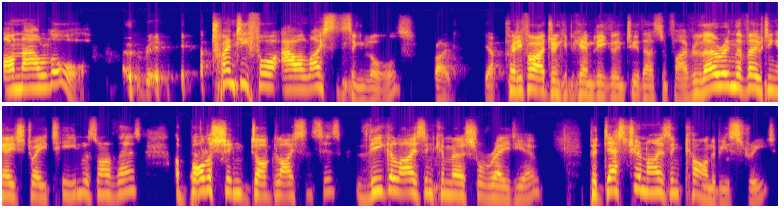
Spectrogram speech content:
are now law. Oh, really? 24 hour licensing laws. Right. Yep. 24 hour drinking became legal in 2005. Lowering the voting age to 18 was one of theirs. Abolishing dog licenses, legalizing commercial radio, pedestrianizing Carnaby Street,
